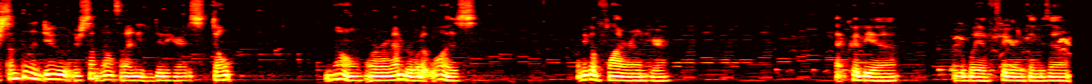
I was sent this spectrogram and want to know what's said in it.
There's something to do. There's something else that I need to do here. I just don't know or remember what it was. Let me go fly around here. That could be a, a good way of figuring things out.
